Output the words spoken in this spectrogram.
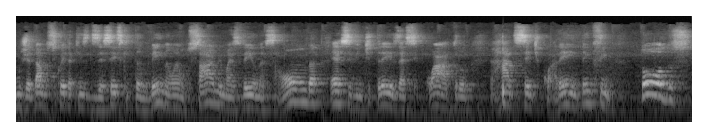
um GW501516, que também não é um SARM, mas veio nessa onda, S23, S4, RAD 140, enfim, todos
